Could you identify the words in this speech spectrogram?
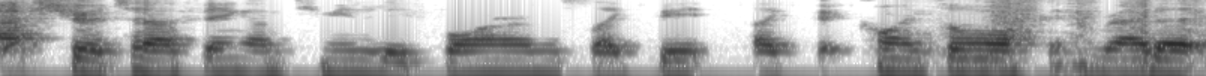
astroturfing on community forums like Bit, like Bitcoin Talk and Reddit.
